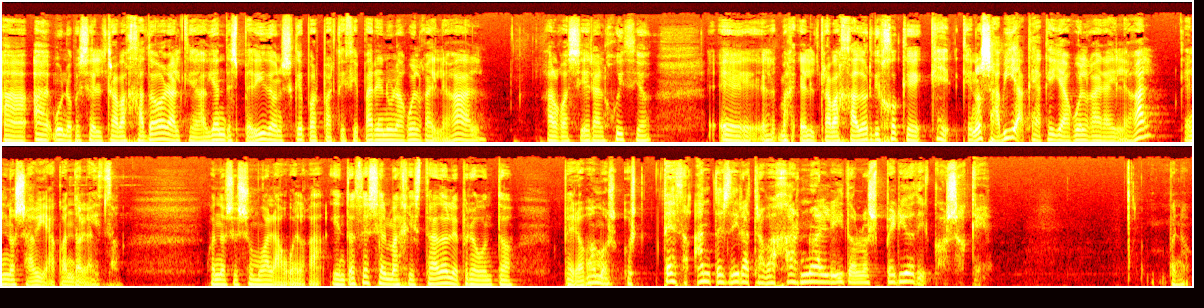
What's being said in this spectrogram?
a, a, bueno, pues el trabajador al que habían despedido, no sé qué, por participar en una huelga ilegal, algo así era el juicio, eh, el, trabajador dijo que, que, que, no sabía que aquella huelga era ilegal, que él no sabía cuando la hizo, cuando se sumó a la huelga. Y entonces el magistrado le preguntó, pero vamos, ¿usted antes de ir a trabajar no ha leído los periódicos o qué? Bueno,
